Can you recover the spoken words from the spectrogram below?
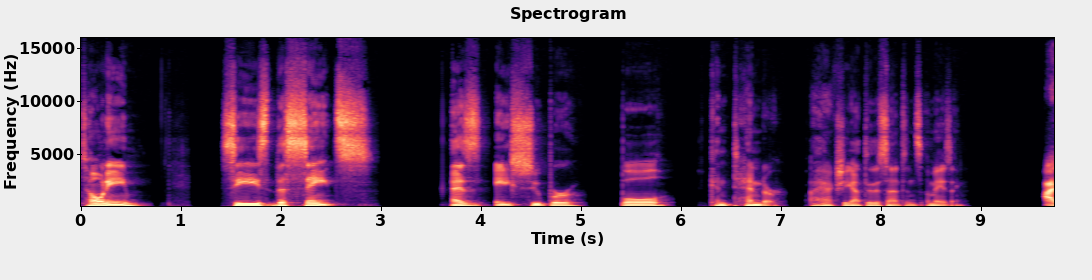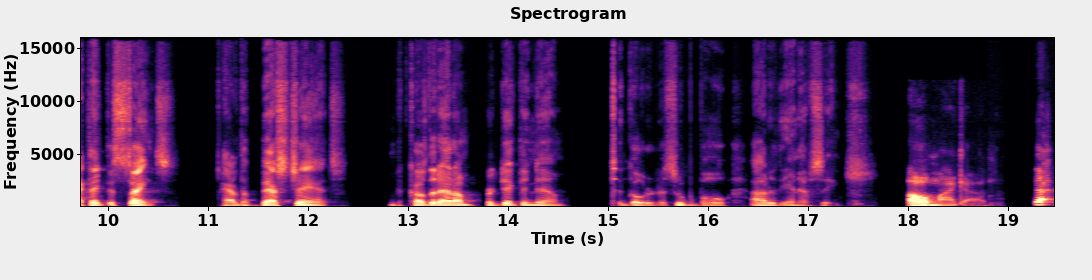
Tony sees the Saints as a Super Bowl contender. I actually got through the sentence. Amazing. I think the Saints have the best chance. Because of that, I'm predicting them to go to the Super Bowl out of the NFC. Oh my God. That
